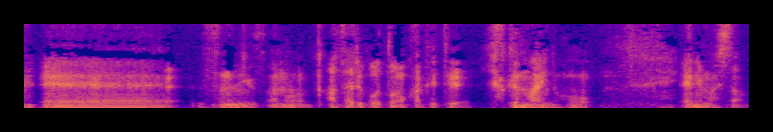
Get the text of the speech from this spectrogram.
えー、その、あの、当たることをかけて100枚の方、やりました。で、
